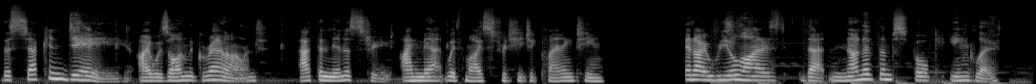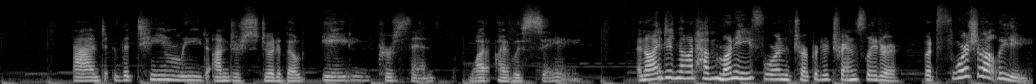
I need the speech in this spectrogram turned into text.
The second day I was on the ground at the ministry, I met with my strategic planning team and I realized that none of them spoke English. And the team lead understood about 80% what I was saying. And I did not have money for an interpreter translator. But fortunately,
